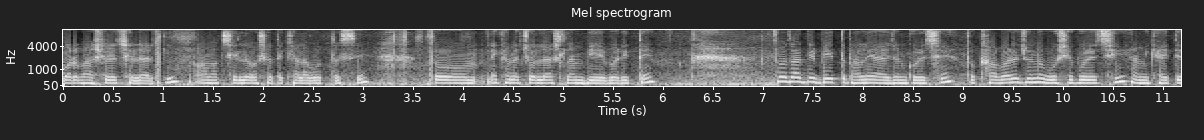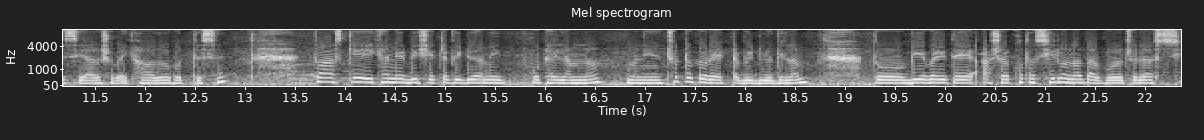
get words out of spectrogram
বড় ভাসুরের ছেলে আর কি। আমার ছেলে ওর সাথে খেলা করতেছে। তো এখানে চলে আসলাম বিয়ে বাড়িতে। তো তাদের বিয়েতে ভালোই আয়োজন করেছে। তো খাবারের জন্য বসে পড়েছি, আমি খাইতেছি আরও সবাই খাওয়া দাওয়া করতেছে। তো আজকে এখানের বেশি একটা ভিডিও আমি উঠাইলাম না মানে ছোট করে একটা ভিডিও দিলাম। তো বিয়ে বাড়িতে আসার কথা ছিল না তারপরে চলে আসছি।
